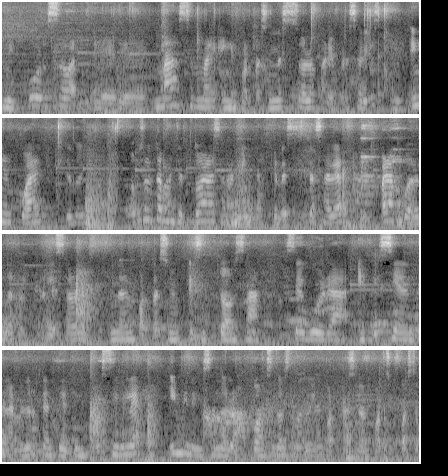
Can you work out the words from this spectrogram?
mi curso eh, de Mastermind en importaciones solo para empresarios, en el cual te doy absolutamente todas las herramientas que necesitas saber para poder realizar una importación exitosa, segura, eficiente, la menor cantidad de tiempo posible y minimizando los costos de tu importación, por supuesto.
